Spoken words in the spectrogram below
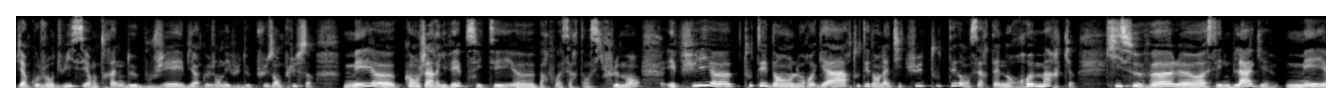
bien qu'aujourd'hui, c'est en train de bouger et bien que j'en ai vu de plus en plus. Mais euh, quand j'arrivais, c'était euh, parfois certains sifflements. Et puis, euh, tout est dans le regard, tout est dans l'attitude, tout est dans certaines remarques qui se veulent, oh, c'est une blague, mais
